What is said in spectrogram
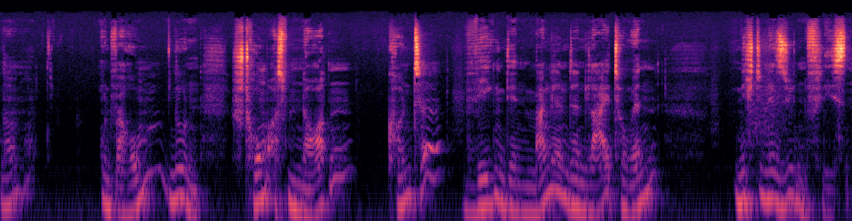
Ne? Und warum? Nun, Strom aus dem Norden konnte wegen den mangelnden Leitungen nicht in den Süden fließen.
